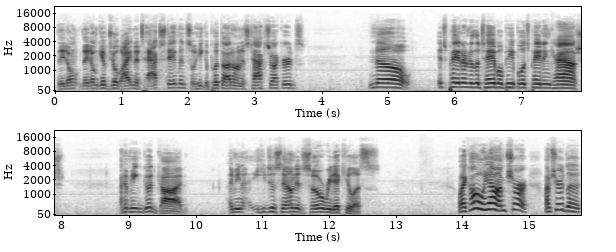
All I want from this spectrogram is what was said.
They don't they don't give Joe Biden a tax statement so he could put that on his tax records? No. It's paid under the table, people. It's paid in cash. I mean, good God. I mean, he just sounded so ridiculous. Like, oh yeah, I'm sure. I'm sure the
